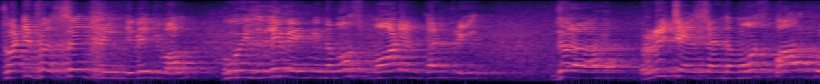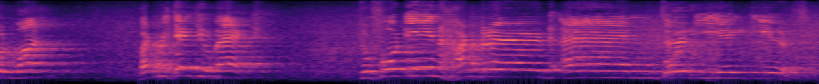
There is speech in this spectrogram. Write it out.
21st century individual who is living in the most modern country, the richest and the most powerful one, but we'll take you back to 1438 years,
